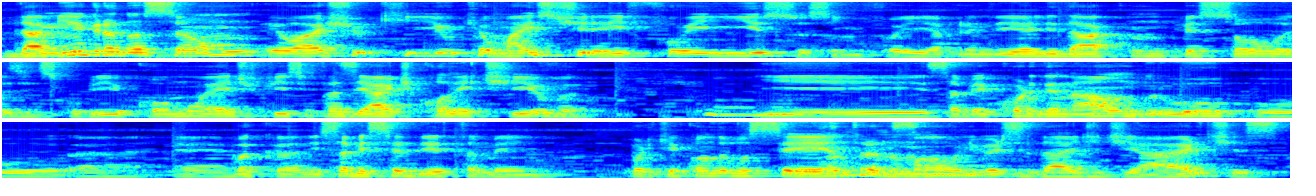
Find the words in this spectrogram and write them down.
Da minha graduação, eu acho que o que eu mais tirei foi isso, assim, foi aprender a lidar com pessoas e descobrir como é difícil fazer arte coletiva e saber coordenar um grupo é, é bacana e saber ceder também, porque quando você entra numa universidade de artes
